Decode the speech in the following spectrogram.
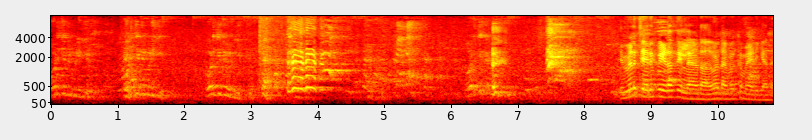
ഓടിച്ചിട്ട് പിടിക്കും. ഓടിച്ചിട്ട് പിടിക്കും. ഓടിച്ചിട്ട് പിടിക്കും ഓടിച്ചിട്ട് പിടിക്കും ഇവൾ ചെരുപ്പ് ഇടത്തില്ല കേട്ടോ അതുകൊണ്ട് ഇവക്ക് മേടിക്കാതെ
